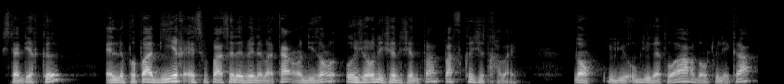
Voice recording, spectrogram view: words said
C'est-à-dire que elle ne peut pas dire, elle ne peut pas se lever le matin en disant aujourd'hui je ne jeûne pas parce que je travaille. Non, il est obligatoire dans tous les cas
